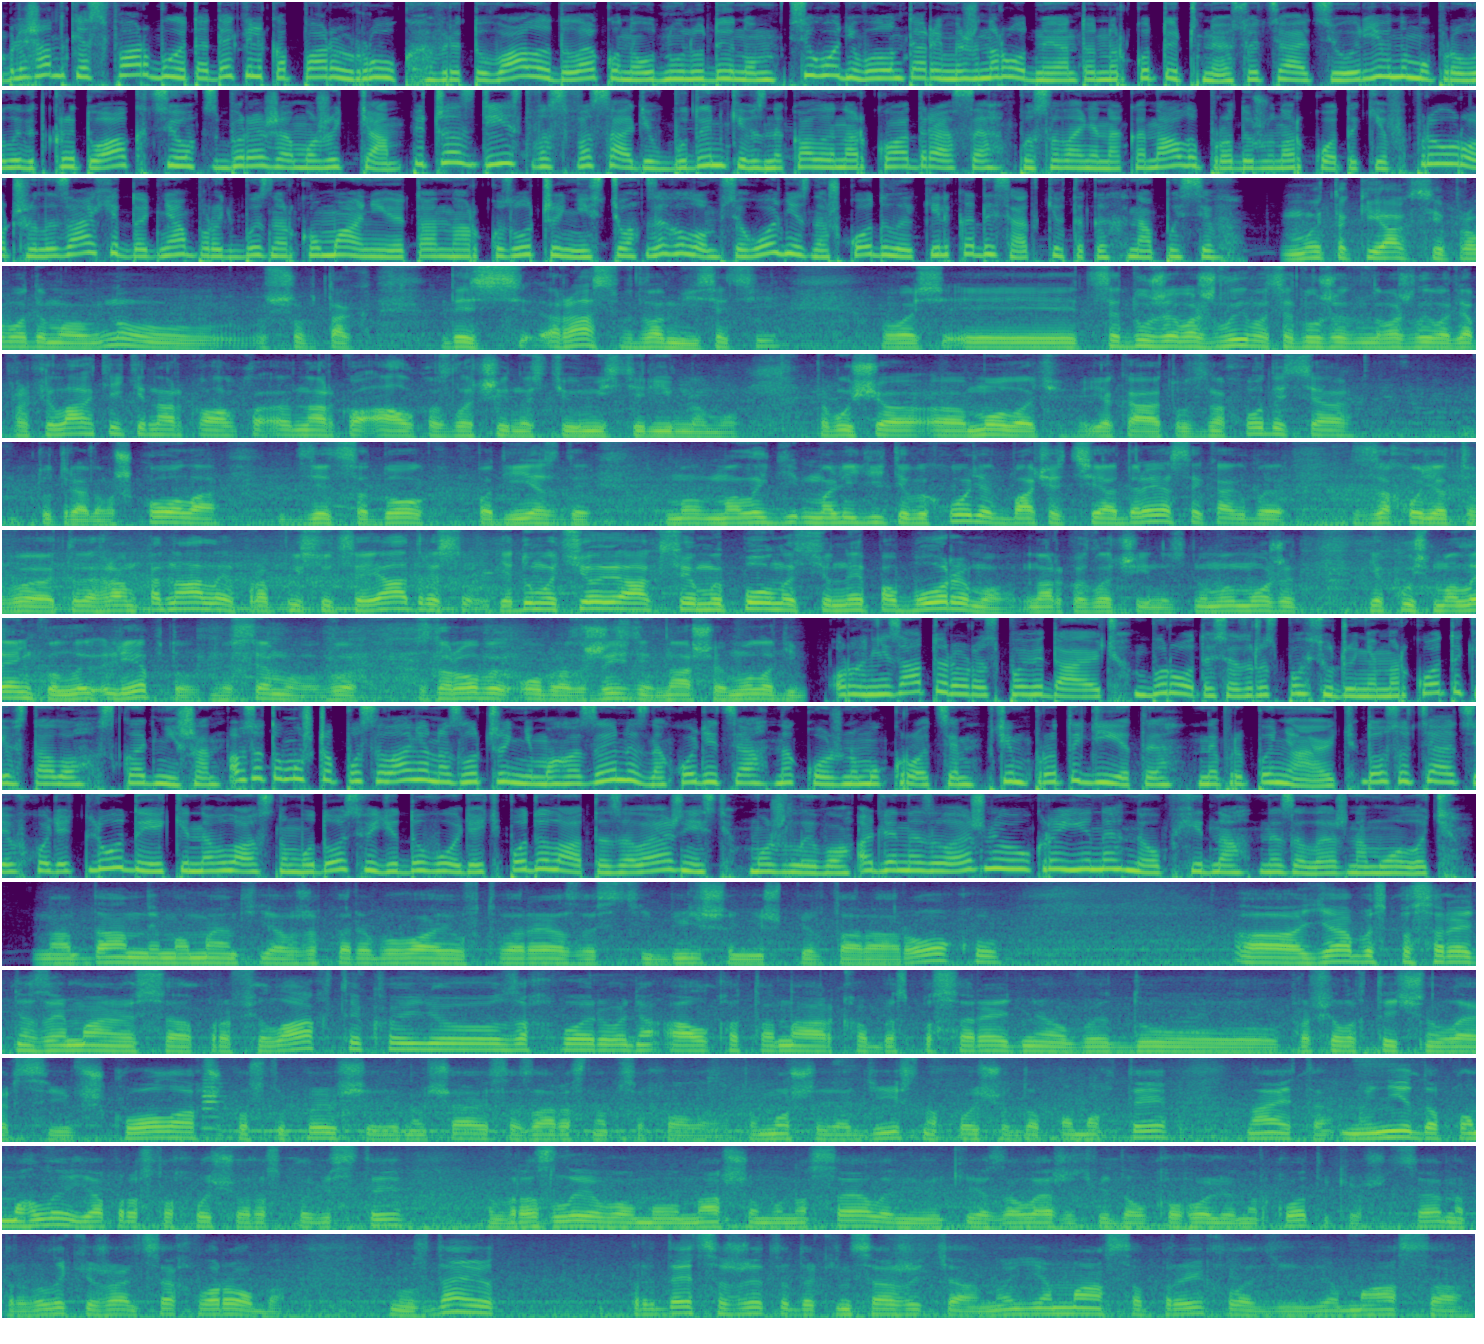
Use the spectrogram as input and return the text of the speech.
Бляшанки з фарбою та декілька пар рук врятували далеко не одну людину. Сьогодні волонтери міжнародної антинаркотичної асоціації у Рівному провели відкриту акцію Збережемо життя. Під час дійства з фасадів будинків зникали наркоадреси, посилання на канали продажу наркотиків. Приурочили захід до дня боротьби з наркоманією та наркозлочинністю. Загалом сьогодні знешкодили кілька десятків таких написів. Ми такі акції проводимо, ну щоб так, десь раз в два місяці. Ось і це дуже важливо. Це дуже важливо для профілактики нарко- наркоалкозлочинності у місті Рівному, тому що е, молодь, яка тут знаходиться. Тут рядом школа, дитсадок, під'їзди. Малі, малі діти виходять, бачать ці адреси, би, заходять в телеграм-канали, прописують цей адрес. Я думаю, цією акцією ми повністю не поборемо наркозлочинність, але ми, може, якусь маленьку лепту несемо в здоровий образ життя нашої молоді. Організатори розповідають, боротися з розповсюдженням наркотиків стало складніше. А все тому, що посилання на злочинні магазини знаходяться на кожному кроці. Втім, протидіяти не припиняють. До асоціації входять люди, які на власному досвіді доводять, подолати залежність можливо. А для незалежної України необхідна незалежна молодь. На даний момент я вже перебуваю в тверезості більше ніж півтора року. Я безпосередньо займаюся профілактикою захворювання алко та нарко. Безпосередньо веду профілактичні лекції в школах. Поступив ще і навчаюся зараз на психолога, тому що я дійсно хочу допомогти. Знаєте, мені допомогли, я просто хочу розповісти вразливому нашому населенню, яке залежить від алкоголю і наркотиків, що це на превеликий жаль, це хвороба. Ну, з нею прийдеться жити до кінця життя. Ну, є маса прикладів, є маса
